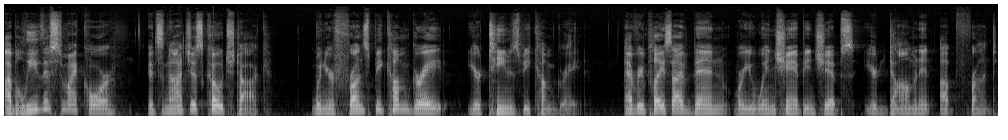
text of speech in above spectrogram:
"I believe this to my core. It's not just coach talk. When your fronts become great, your teams become great. Every place I've been where you win championships, you're dominant up front."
